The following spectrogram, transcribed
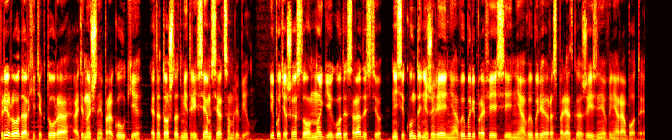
Природа, архитектура, одиночные прогулки – это то, что Дмитрий всем сердцем любил. И путешествовал многие годы с радостью, ни секунды не жалея ни о выборе профессии, ни о выборе распорядка жизни вне работы.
